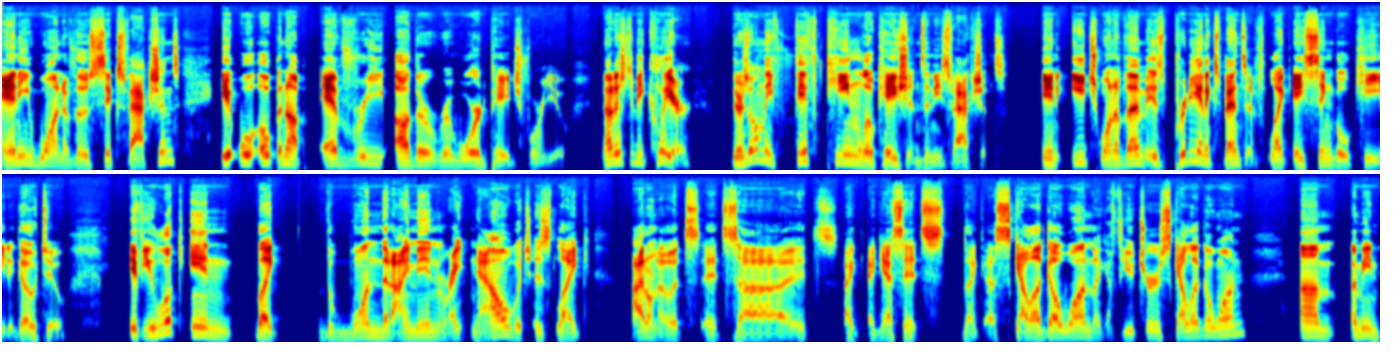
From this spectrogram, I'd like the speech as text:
any one of those six factions, it will open up every other reward page for you. Now, just to be clear, there's only 15 locations in these factions. In each one of them is pretty inexpensive, like a single key to go to. If you look in like the one that I'm in right now, which is like I don't know, it's it's uh it's I, I guess it's like a Skellige one, like a future Skellige one. Um, I mean,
